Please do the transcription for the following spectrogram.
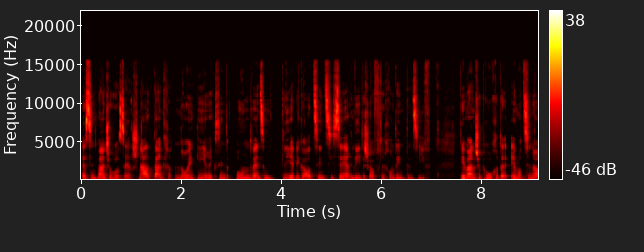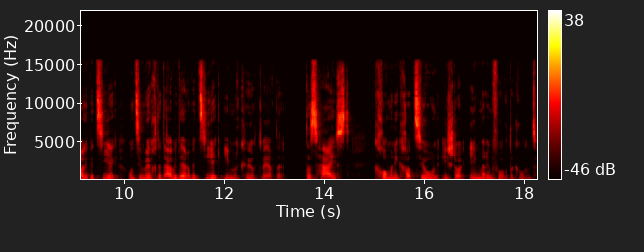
Es sind Menschen, die sehr schnell denken, neugierig sind und wenn es um die Liebe geht, sind sie sehr leidenschaftlich und intensiv. Die Menschen brauchen eine emotionale Beziehung und sie möchten auch in dieser Beziehung immer gehört werden. Das heißt, Kommunikation ist da immer im Vordergrund.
